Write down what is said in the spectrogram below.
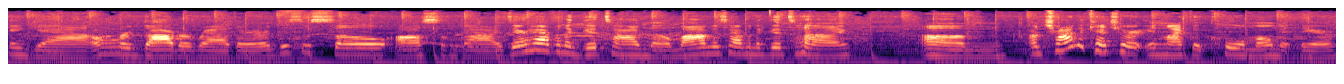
And yeah, or her daughter rather. This is so awesome, guys. They're having a good time though. Mom is having a good time. Um, I'm trying to catch her in like a cool moment there.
